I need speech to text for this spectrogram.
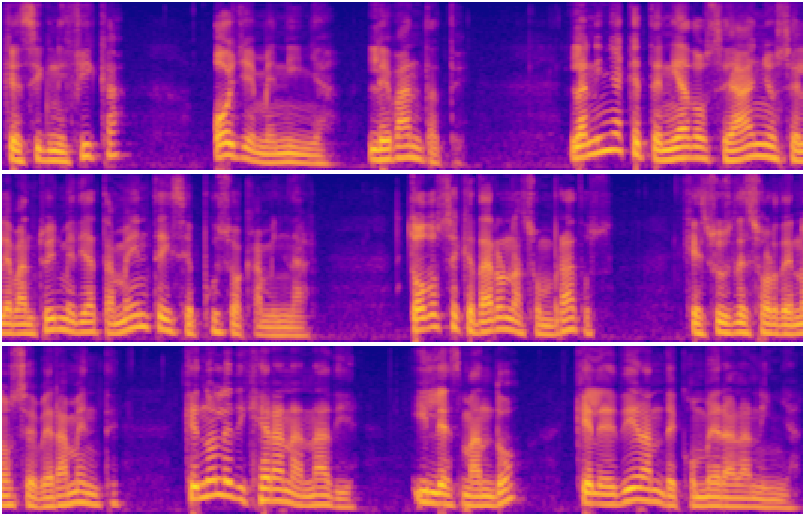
que significa, Óyeme niña, levántate. La niña que tenía doce años se levantó inmediatamente y se puso a caminar. Todos se quedaron asombrados. Jesús les ordenó severamente que no le dijeran a nadie, y les mandó que le dieran de comer a la niña.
